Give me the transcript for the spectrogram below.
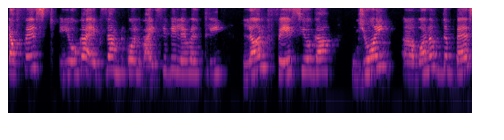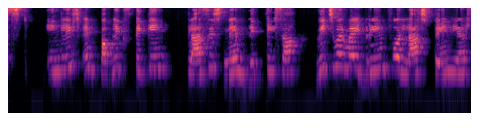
toughest yoga exam called YCB level 3, learned face yoga, joined uh, one of the best English and public speaking classes named Dipti Shah's, which were my dream for last 10 years.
